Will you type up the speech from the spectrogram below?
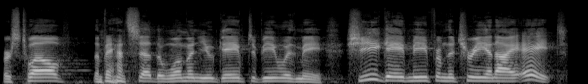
Verse 12 The man said, The woman you gave to be with me, she gave me from the tree and I ate.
